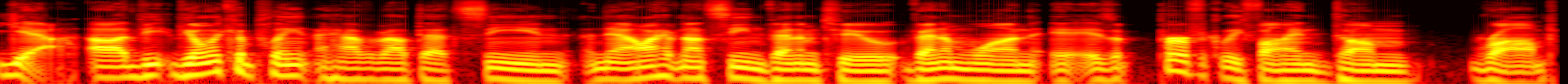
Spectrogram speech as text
Yeah. Uh, the the only complaint I have about that scene now, I have not seen Venom two. Venom one is a perfectly fine dumb romp.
